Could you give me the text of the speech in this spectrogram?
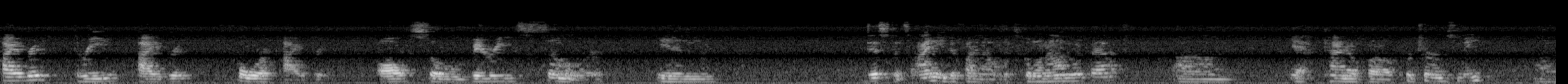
hybrid, three hybrid, four hybrid. Also very similar in distance. I need to find out what's going on with that. Um, yeah, kind of uh, perturbs me. Uh,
